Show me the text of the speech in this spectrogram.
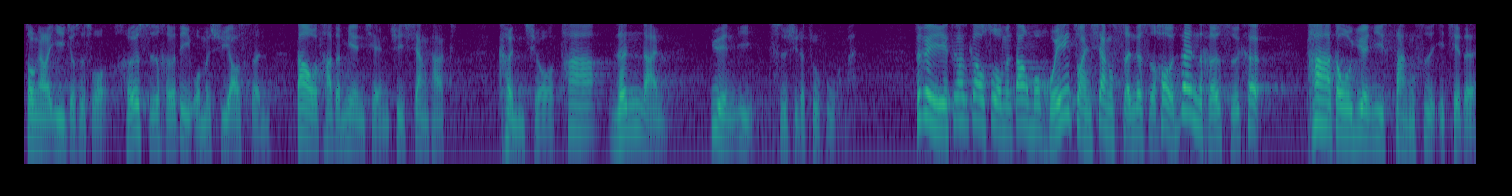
重要的意义就是说，何时何地我们需要神到他的面前去向他恳求，他仍然愿意持续的祝福我们。这个也是告诉我们，当我们回转向神的时候，任何时刻他都愿意赏赐一切的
